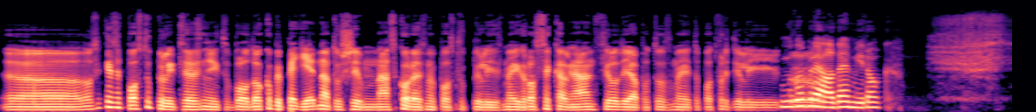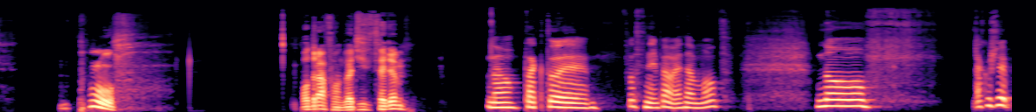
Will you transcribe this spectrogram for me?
Uh, no keď sme postupili cez nich, to bolo dokopy 5-1, tuším, na skore sme postupili, sme ich rozsekali na Anfielde a potom sme to potvrdili. No dobre, ale daj mi rok. Uf. Pod Rafom 2007? No, tak to je, to si nepamätám moc. No, akože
